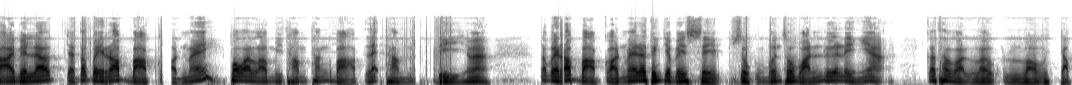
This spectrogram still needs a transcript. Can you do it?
ตายไปแล้วจะต้องไปรับบาปก่อนไหม เพราะว่าเรามีทำทั้งบาปและทำดีใช่ไหม ต้องไปรับบาปก่อนไหมแล้วถึงจะไปเสกสุขบนสวรรค์หรืออะไรเงี้ย ก็เท่ากับเราเราจับ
